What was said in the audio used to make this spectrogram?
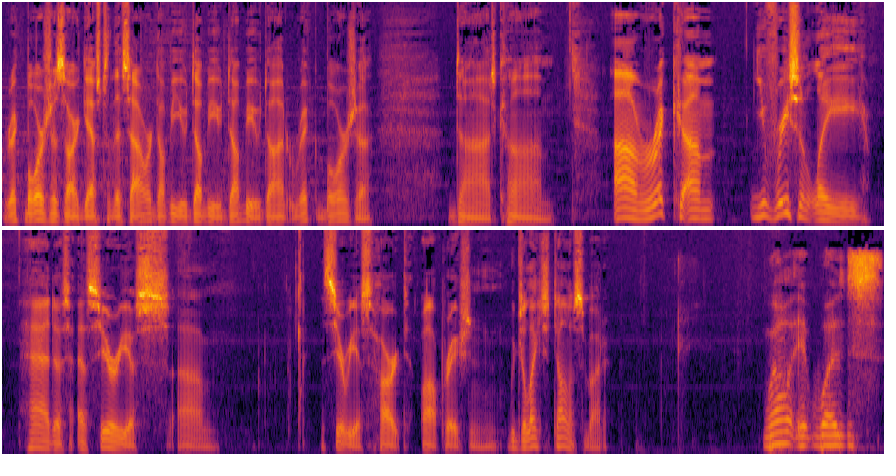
Rick Borgia is our guest this hour. www.rickborgia.com. Uh, Rick, um, you've recently had a, a serious, um, a serious heart operation. Would you like to tell us about it? Well, it was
